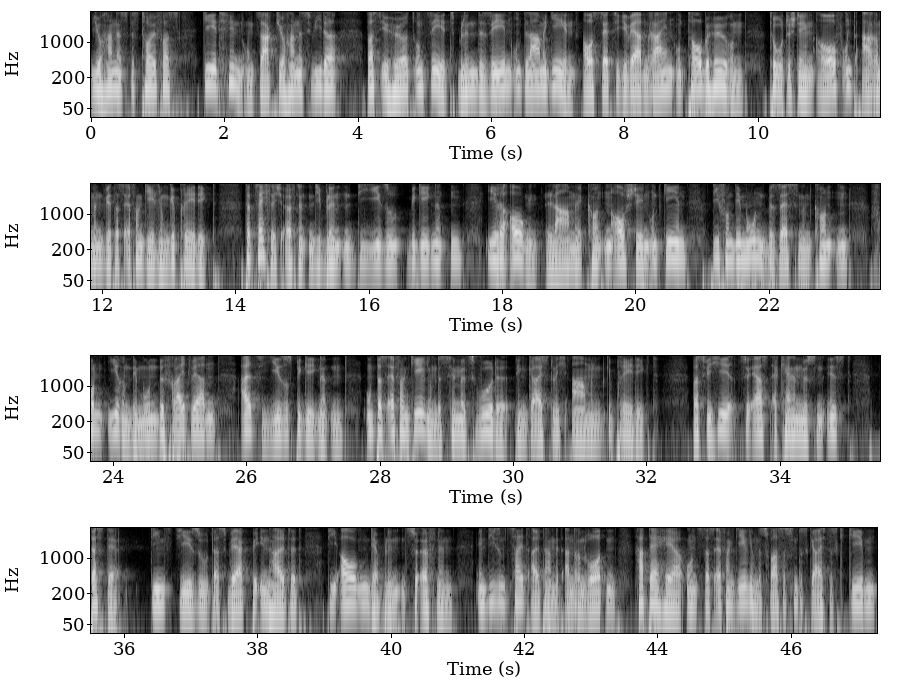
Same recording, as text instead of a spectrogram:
Johannes des Täufers, Geht hin und sagt Johannes wieder, was ihr hört und seht, Blinde sehen und Lahme gehen, Aussätzige werden rein und Taube hören, Tote stehen auf und Armen wird das Evangelium gepredigt. Tatsächlich öffneten die Blinden, die Jesu begegneten, ihre Augen, Lahme konnten aufstehen und gehen, die von Dämonen besessenen konnten von ihren Dämonen befreit werden, als sie Jesus begegneten, und das Evangelium des Himmels wurde den geistlich Armen gepredigt. Was wir hier zuerst erkennen müssen, ist, dass der Dienst Jesu das Werk beinhaltet, die Augen der Blinden zu öffnen. In diesem Zeitalter, mit anderen Worten, hat der Herr uns das Evangelium des Wassers und des Geistes gegeben,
